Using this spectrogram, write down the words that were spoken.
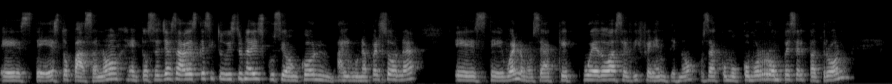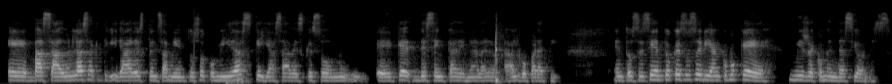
este, esto pasa, ¿no? Entonces ya sabes que si tuviste una discusión con alguna persona, este, bueno, o sea, ¿qué puedo hacer diferente, ¿no? O sea, como cómo rompes el patrón eh, basado en las actividades, pensamientos o comidas que ya sabes que son, eh, que desencadenan algo para ti. Entonces siento que eso serían como que mis recomendaciones.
